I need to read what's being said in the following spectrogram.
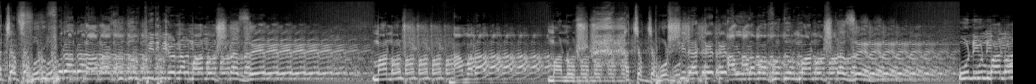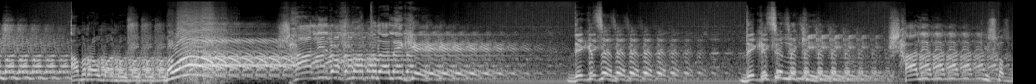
আচ্ছা ফুরফুরা দাদা খুদুর পীর মানুষ না জেন মানুষ আমরা মানুষ। আচ্ছা বসিরহাটের আল্লামা খুদুর মানুষ না জেন উনি মানুষ আমরাও মানুষ। বাবা! শালি রহমাতুল আলীকে দেখেছেন? দেখেছেন নাকি? শালি কি শব্দ?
